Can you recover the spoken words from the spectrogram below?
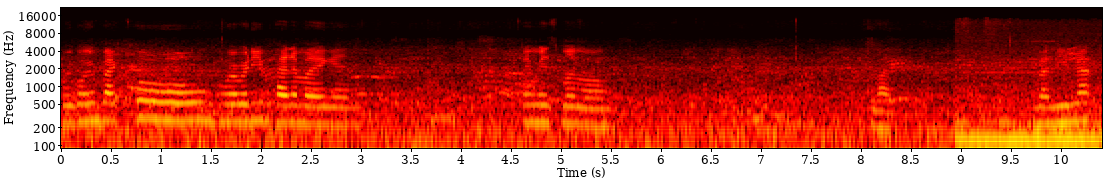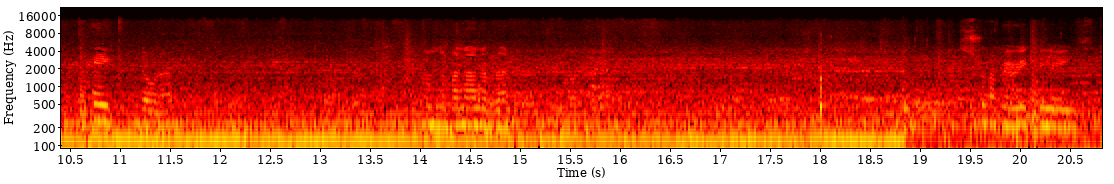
We're going back home. We're already in Panama again. I miss my mom. Bye. Vanilla cake donut. And the banana bread. Strawberry glaze.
